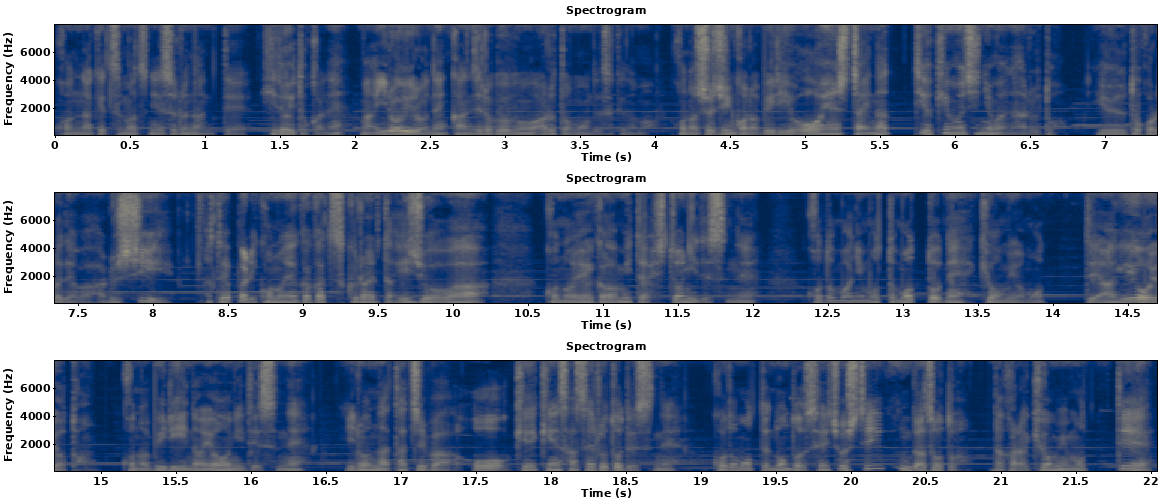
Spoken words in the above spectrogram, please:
こんな結末にするなんてひどいとかね、まあいろいろね、感じる部分はあると思うんですけども、この主人公のビリーを応援したいなっていう気持ちにはなるというところではあるし、あとやっぱりこの映画が作られた以上は、この映画を見た人にですね、子供にもっともっとね、興味を持ってあげようよと。このビリーのようにですね、いろんな立場を経験させるとですね、子供ってどんどん成長していくんだぞと。だから興味持って、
